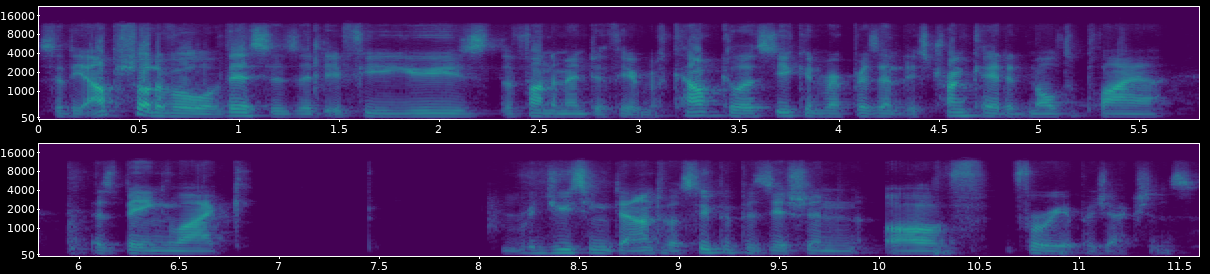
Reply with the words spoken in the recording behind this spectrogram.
So the upshot of all of this is that if you use the fundamental theorem of calculus, you can represent this truncated multiplier as being like reducing down to a superposition of Fourier projections.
